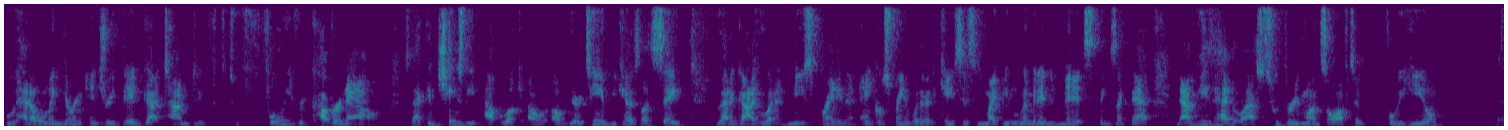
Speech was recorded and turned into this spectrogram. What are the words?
who had a lingering injury, they've got time to, to fully recover now. So that could change the outlook of, of, their team because let's say you had a guy who had a knee sprain, an ankle sprain, whatever the case is, he might be limited in minutes, things like that. Now he's had the last two, three months off to fully heal. Yeah.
